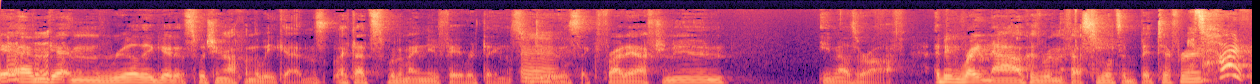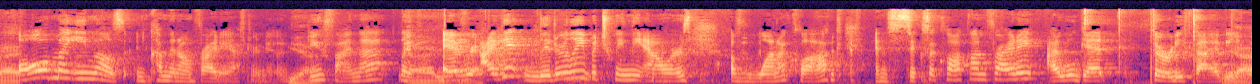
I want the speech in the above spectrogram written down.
am getting really good at switching off on the weekends. Like that's one of my new favorite things to Mm. do. Is like Friday afternoon, emails are off. I mean, right now because we're in the festival, it's a bit different. It's hard. but- All of my emails come in on Friday afternoon. Yeah. Do you find that? Like Uh, yeah. every, I get literally between the hours of one o'clock and six o'clock on Friday, I will get thirty-five Yeah,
